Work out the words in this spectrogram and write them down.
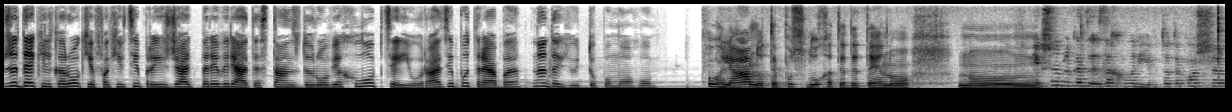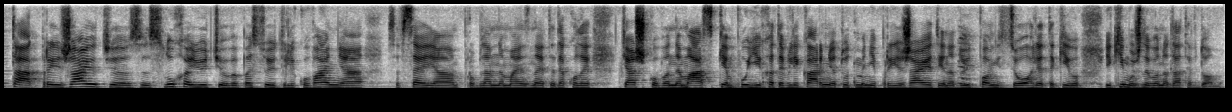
Вже декілька років фахівці приїжджають перевіряти стан здоров'я хлопця і у разі потреби надають допомогу. Оглянути, послухати дитину. Ну Якщо, наприклад, захворів, то також так, приїжджають, е, слухають, виписують лікування. Це все я проблем немає. Знаєте, деколи тяжко, бо нема з ким поїхати в лікарню. Тут мені приїжджають і надають повністю огляд, такий, який можливо надати вдома.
